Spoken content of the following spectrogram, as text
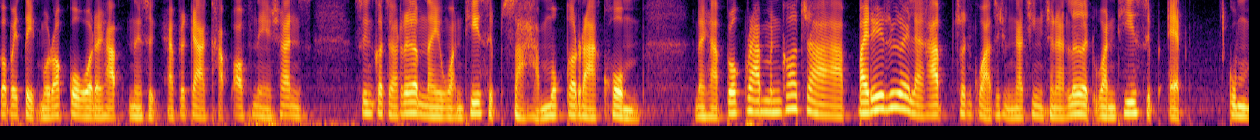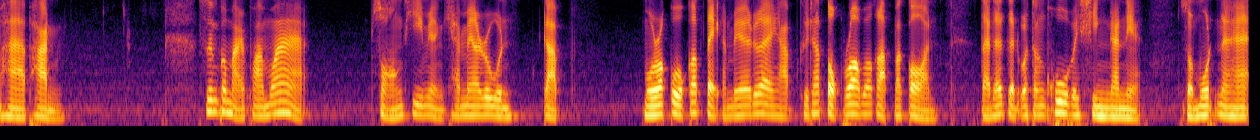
ก็ไปติดโมร็อกโกนะครับในศึกแอฟริกาคัพออฟเนชั่นส์ซึ่งก็จะเริ่มในวันที่ 13 มกราคมนะครับโปรแกรมมันก็จะไปเรื่อยๆแหละครับ จนกว่าจะถึงนัดชิงชนะเลิศวันที่ 11 กุมภาพันธ์ ซึ่งก็หมายความว่า 2 ทีมอย่างแคเมรูนกับโมร็อกโกก็เตะกันไปเรื่อยๆครับ คือถ้าตกรอบก็กลับมาก่อน แต่ถ้าเกิดว่าทั้งคู่ไปชิงกันเนี่ย สมมตินะฮะ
